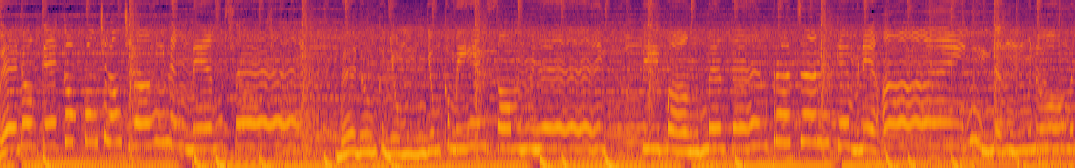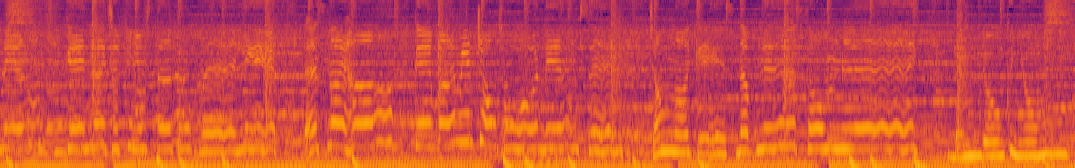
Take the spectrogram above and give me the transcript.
បេះដូងគេកំពុងឆ្លងឆ្លើយនឹងនាងផ្សេងបេះដូងខ្ញុំយំគ្មាន យគេស្ដាប់លឺសំលេងបេះដូងខ្ញុំផ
